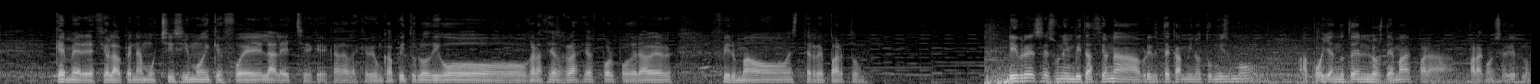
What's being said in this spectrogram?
que mereció la pena muchísimo y que fue la leche, que cada vez que veo un capítulo digo gracias, gracias por poder haber firmado este reparto. Libres es una invitación a abrirte camino tú mismo, apoyándote en los demás para, para conseguirlo.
